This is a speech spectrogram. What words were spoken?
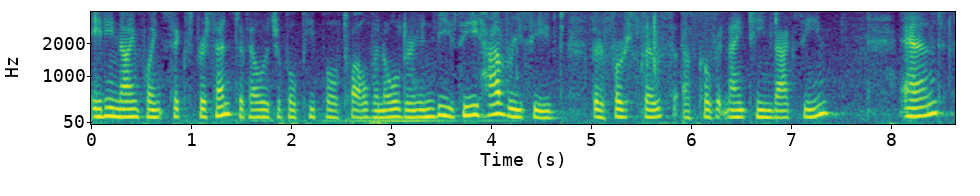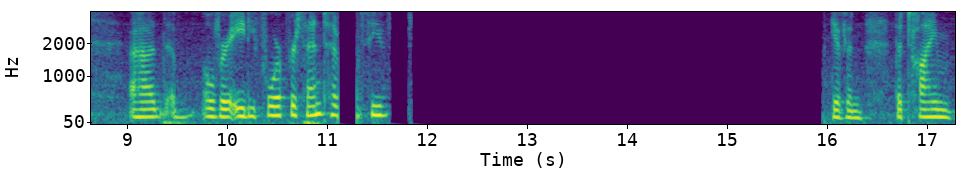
89.6% of eligible people 12 and older in BC have received their first dose of COVID-19 vaccine, and uh, over 84% have received given the time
